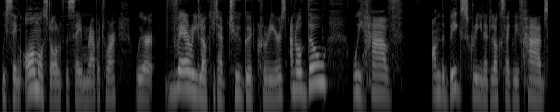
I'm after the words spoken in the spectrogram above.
We sing almost all of the same repertoire. We are very lucky to have two good careers, and although we have on the big screen, it looks like we've had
